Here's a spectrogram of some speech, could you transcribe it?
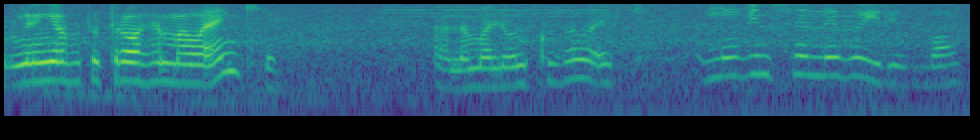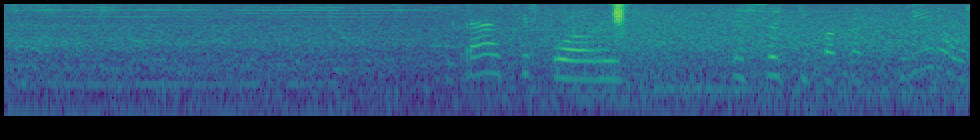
У нього тут роги маленькі, а на малюнку великі. Ну він ще не виріс, бачиш. Да, чіповий. Це що, типа кастрировано?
